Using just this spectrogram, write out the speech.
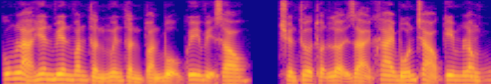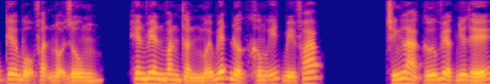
cũng là hiên viên văn thần nguyên thần toàn bộ quy vị sau, truyền thừa thuận lợi giải khai bốn chảo kim long kia bộ phận nội dung, hiên viên văn thần mới biết được không ít bí pháp. Chính là cứ việc như thế,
